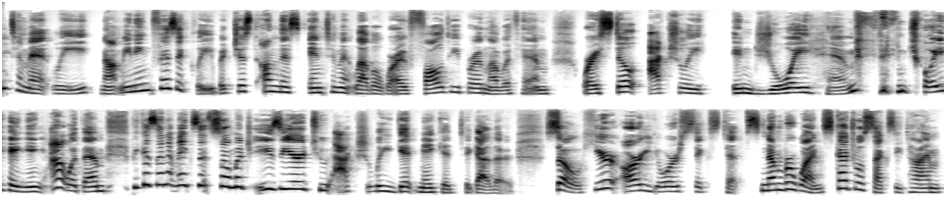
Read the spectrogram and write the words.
intimately, not meaning physically, but just on this intimate level where I fall deeper in love with him, where I still actually enjoy him, enjoy hanging out with him, because then it makes it so much easier to actually get naked together. So here are your six tips. Number one, schedule sexy time.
